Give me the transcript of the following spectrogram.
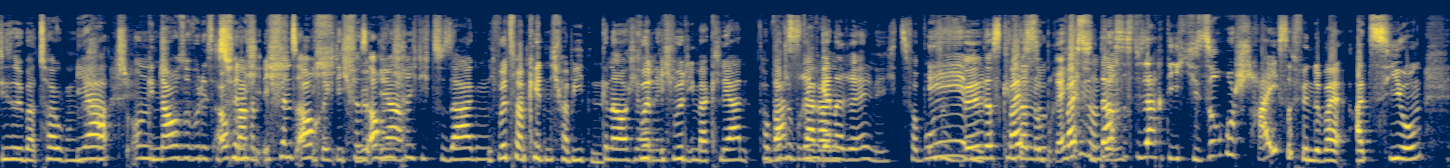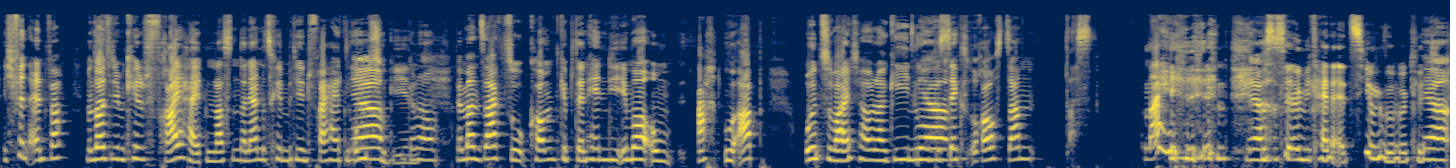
diese Überzeugung Ja, hat und genau so würde ich es auch machen. ich, ich finde es auch richtig. Ich finde es auch ja. nicht richtig zu sagen, Ich würde es meinem Kind nicht verbieten. Genau, ich ich würde, ich würde ihm erklären, Verbote bringen generell nichts. Verbote Eben. will das Kind weißt dann nur du, brechen Weißt du, und das ist die Sache, die ich so scheiße finde bei Erziehung. Ich finde einfach, man sollte dem Kind Freiheiten lassen, dann lernt das Kind mit den Freiheiten Ja, umzugehen. genau. Wenn man sagt, so, komm, gib dein Handy immer um 8 Uhr ab und so weiter oder geh nur Ja. bis 6 Uhr raus, dann das. Nein, das ist ja irgendwie keine Erziehung so wirklich. ja,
